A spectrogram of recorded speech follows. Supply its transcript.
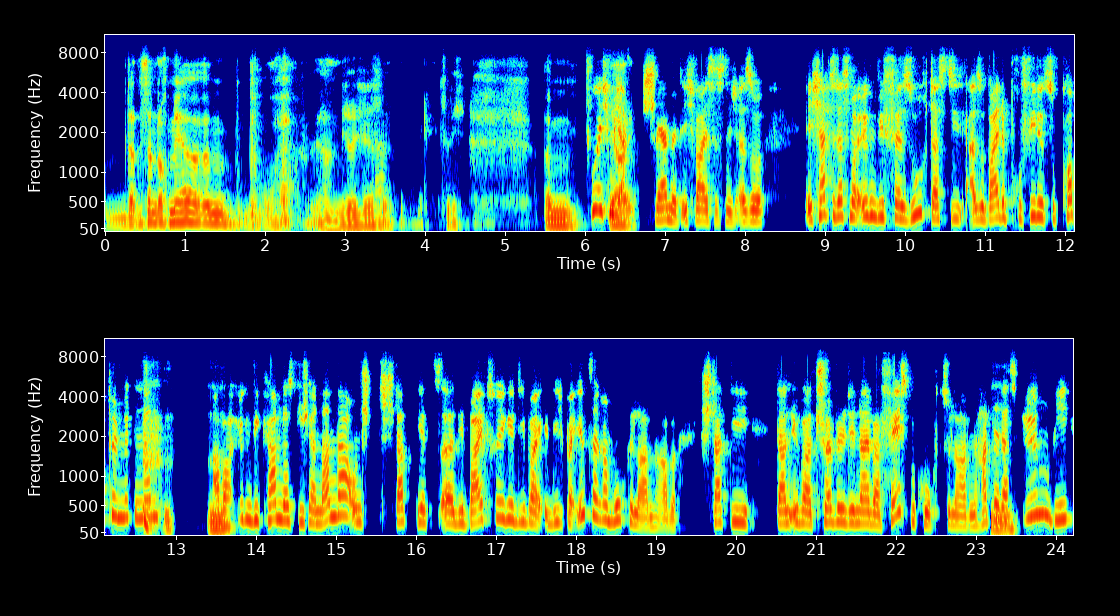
das ist dann doch mehr, ähm, boah, ja, ich das? Ja. Nicht. Ähm, tue ich ja. einfach schwer mit. Ich weiß es nicht. Also ich hatte das mal irgendwie versucht, dass die, also beide Profile zu koppeln miteinander, mhm. aber irgendwie kam das durcheinander und statt jetzt äh, die Beiträge, die, bei, die ich bei Instagram hochgeladen habe, statt die dann über Travel Deny bei Facebook hochzuladen, hat er Mhm. das irgendwie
